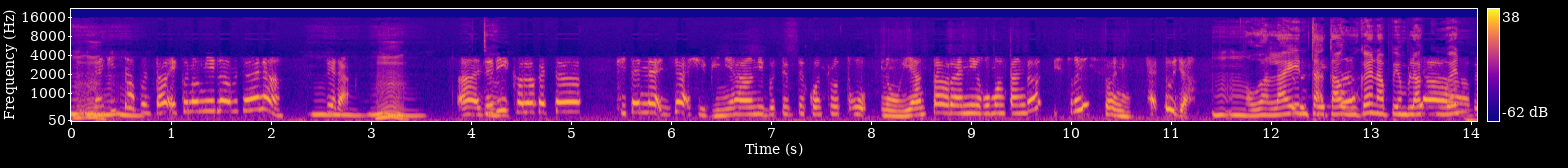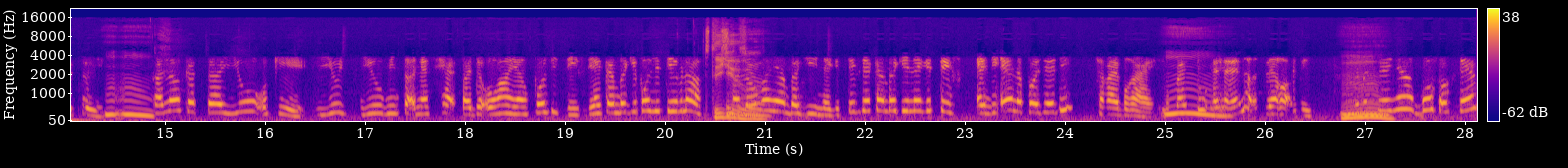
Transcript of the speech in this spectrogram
Mhm. Dan kita pun tahu ekonomi lah macam mana. Betul tak? Hmm. Ah, jadi kalau kata kita nak judge si bini hang ni betul-betul kontrol teruk. No, yang tahu rani rumah tangga isteri suami. Satu je. Mhm. Orang lain tak Betul tahu ke? kan apa yang berlaku ya, kan? betul. Mhm. Kalau kata you okay, you you minta nasihat pada orang yang positif, dia akan bagi positif lah. Setuju. Kalau orang yang bagi negatif, dia akan bagi negatif. At the end apa jadi? Cerai berai. Lepas tu Hmm. anak-anak selerak habis. Hmm. Sebetulnya both of them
